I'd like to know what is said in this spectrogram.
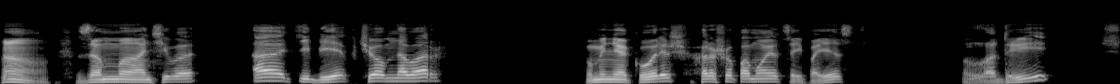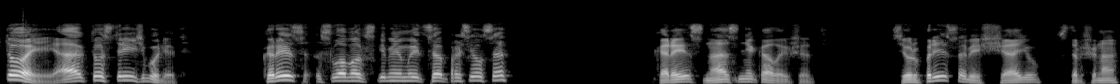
Хм, — Заманчиво! А тебе в чем навар? У меня кореш хорошо помоется и поест. Лады? Стой, а кто стричь будет? Крыс с ломовскими мыться просился? Крыс нас не колышет. Сюрприз обещаю, старшина.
